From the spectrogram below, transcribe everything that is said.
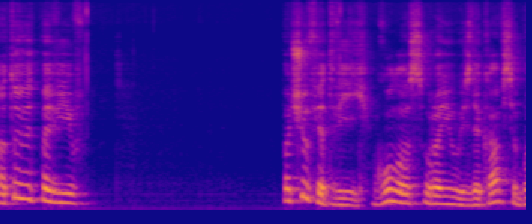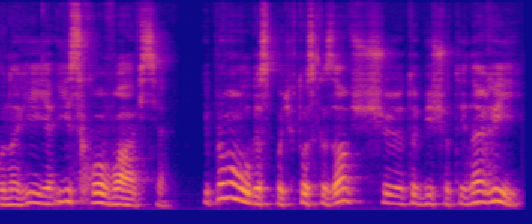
А той відповів: Почув я твій голос у раю і злякався, бо нагий я, і сховався. І промовив Господь, хто сказав що тобі, що ти нагий.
